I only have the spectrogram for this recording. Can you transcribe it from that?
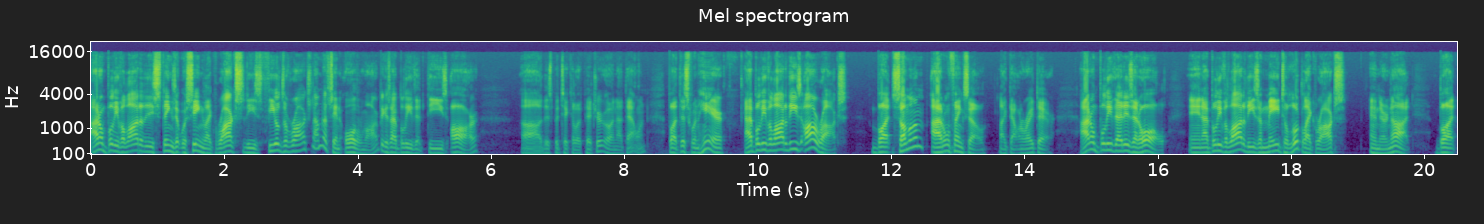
I don't believe a lot of these things that we're seeing, like rocks, these fields of rocks. And I'm not saying all of them are, because I believe that these are. Uh, this particular picture, or not that one, but this one here, I believe a lot of these are rocks. But some of them, I don't think so. Like that one right there. I don't believe that is at all. And I believe a lot of these are made to look like rocks, and they're not. But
